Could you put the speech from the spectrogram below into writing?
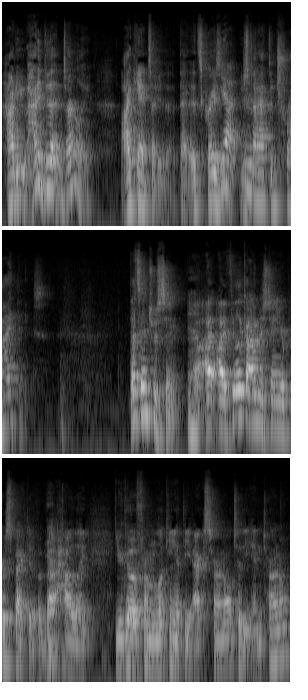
How do you how do you do that internally? I can't tell you that. That it's crazy. Yeah. You just mm. kind of have to try things. That's interesting. Yeah. I, I feel like I understand your perspective about Yeah. how like you go from looking at the external to the internal.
